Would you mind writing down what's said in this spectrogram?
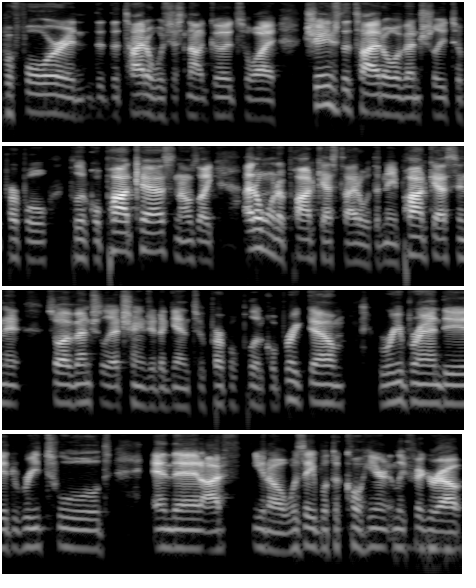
before and the, the, title was just not good so i changed the title eventually to purple political podcast and i was like i don't want a podcast title with the name podcast in it so eventually i changed it again to purple political breakdown rebranded retooled and then i you know was able to coherently figure out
